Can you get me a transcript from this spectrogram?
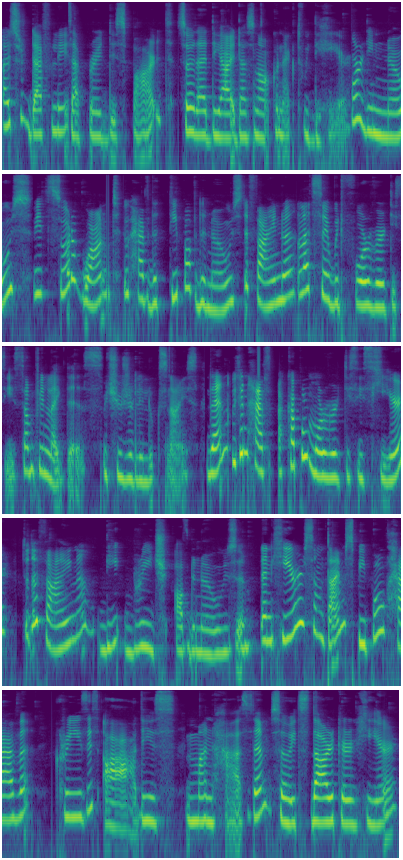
I should definitely separate this part so that the eye does not connect with the hair. For the nose, we sort of want to have the tip of the nose defined, let's say with four vertices, something like this, which usually looks nice. Then we can have a couple more vertices here to define the bridge of the nose. Then here, sometimes people have creases. Ah, this man has them, so it's darker here.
